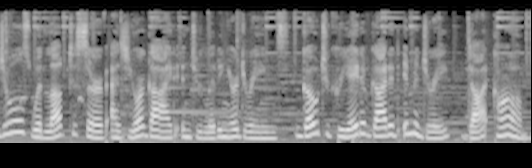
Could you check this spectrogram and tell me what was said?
Jewels would love to serve as your guide into living your dreams. Go to creativeguidedimagery.com.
